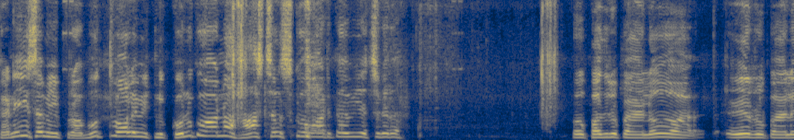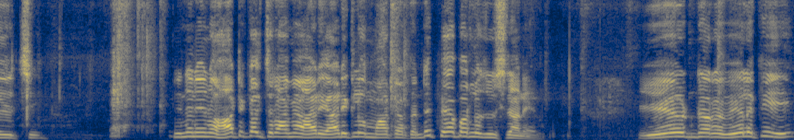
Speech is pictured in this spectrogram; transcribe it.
కనీసం ఈ ప్రభుత్వాలు వీటిని కొనుక్కోన్న హాస్టల్స్కో వాటికో ఇవ్వచ్చు కదా. ఓ పది రూపాయలు ఏడు రూపాయలు ఇచ్చి. నిన్న నేను హార్టికల్చర్ ఆమె ఆడి ఆడికిలో మాట్లాడుతుంటే పేపర్లో చూసినా నేను. ఏడున్నర వేలకి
